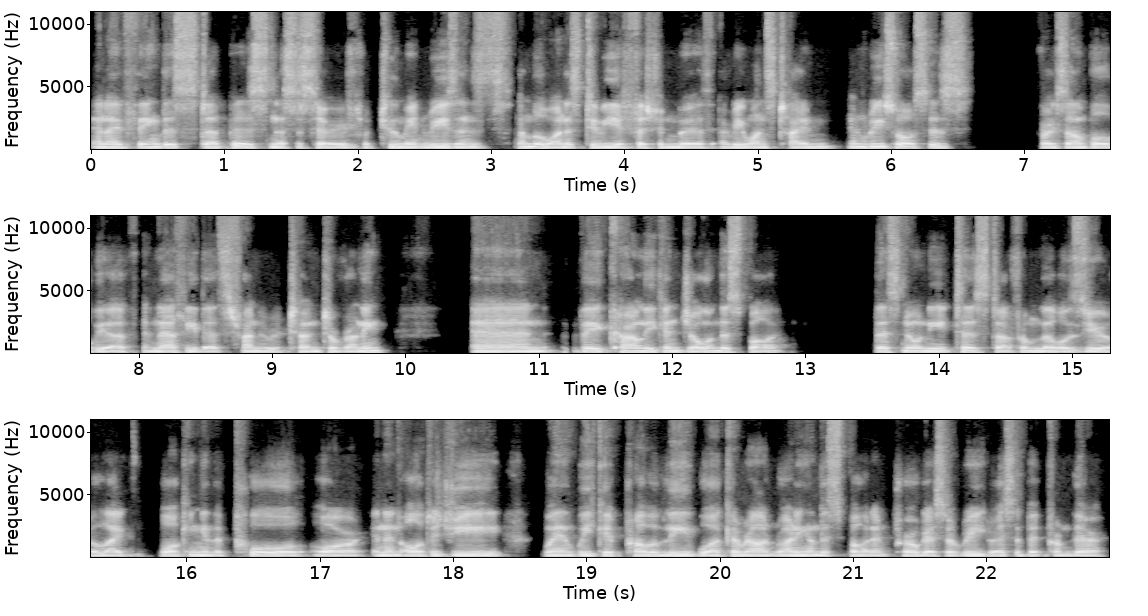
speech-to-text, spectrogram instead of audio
And I think this step is necessary for two main reasons. Number one is to be efficient with everyone's time and resources. For example, we have an athlete that's trying to return to running and they currently can jog on the spot. There's no need to start from level zero, like walking in the pool or in an AlterG when we could probably work around running on the spot and progress or regress a bit from there.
